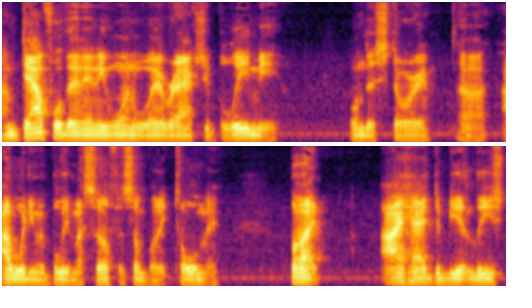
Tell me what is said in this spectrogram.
I'm doubtful that anyone will ever actually believe me on this story. Uh, I wouldn't even believe myself if somebody told me but I had to be at least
